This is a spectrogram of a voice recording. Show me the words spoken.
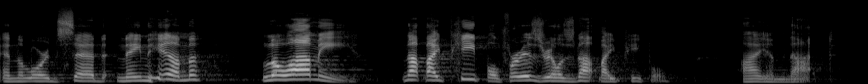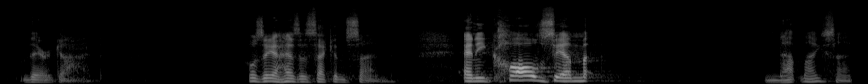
And the Lord said, Name him Lo-ammi, not my people, for Israel is not my people. I am not their God. Hosea has a second son, and he calls him not my son.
